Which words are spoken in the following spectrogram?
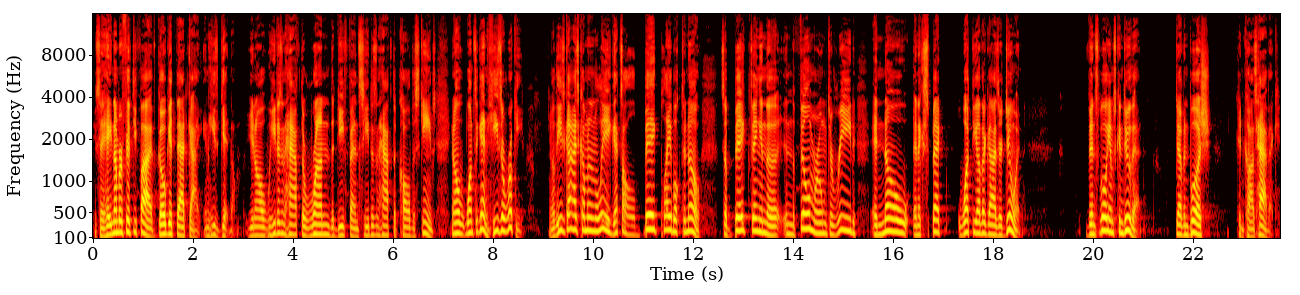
You say, "Hey, number 55, go get that guy," and he's getting them. You know, he doesn't have to run the defense. He doesn't have to call the schemes. You know, once again, he's a rookie. You know, these guys coming in the league, that's a big playbook to know. It's a big thing in the in the film room to read and know and expect what the other guys are doing. Vince Williams can do that. Devin Bush can cause havoc.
